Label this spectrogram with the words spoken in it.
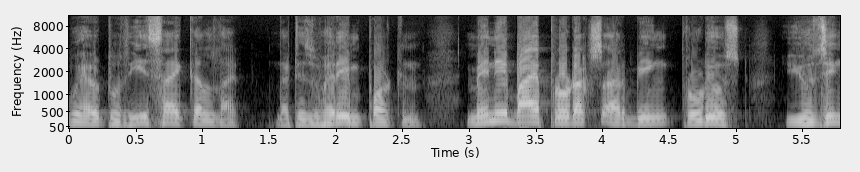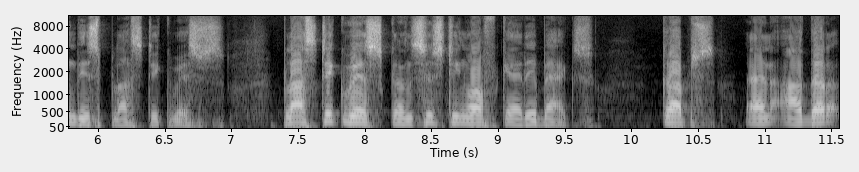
we have to recycle that that is very important many by products are being produced using this plastic waste plastic waste consisting of carry bags cups and other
